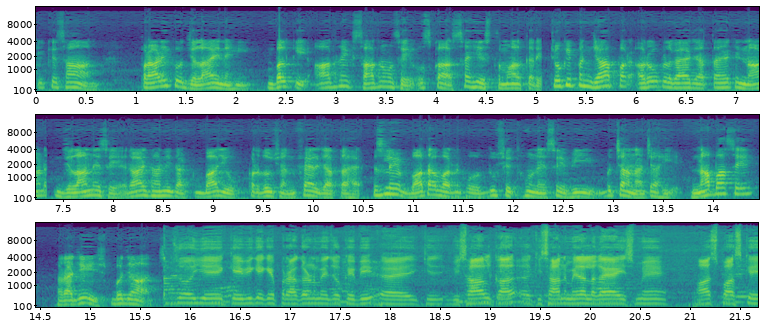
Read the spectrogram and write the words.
कि किसान पराली को जलाए नहीं, बल्कि आधुनिक साधनों से उसका सही इस्तेमाल करें। क्योंकि पंजाब पर आरोप लगाया जाता है कि नाड़ जलाने से राजधानी तक वायु प्रदूषण फैल जाता है, इसलिए वातावरण को दूषित होने से भी बचाना चाहिए। नाबा से राजेश बजाज। जो ये केवीके के प्रांगण में जो केवी कि विशाल का किसान मेला लगाया इसमें आसपास के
